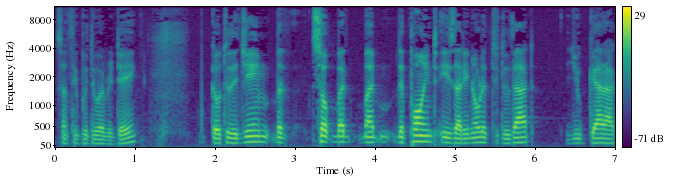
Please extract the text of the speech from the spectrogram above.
something we do every day, go to the gym. But so, but my the point is that in order to do that, you gotta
